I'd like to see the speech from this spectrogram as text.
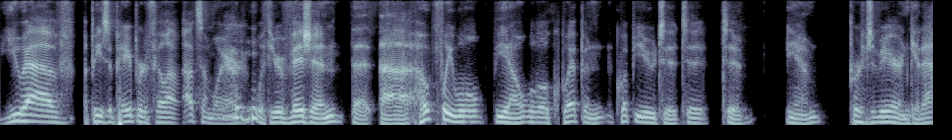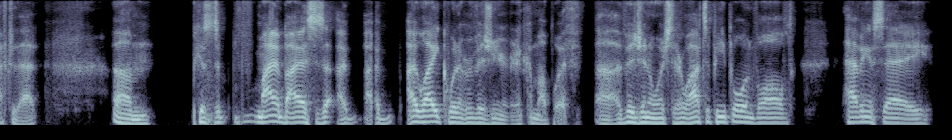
you have a piece of paper to fill out somewhere with your vision that uh, hopefully will you know will equip and equip you to to to you know persevere and get after that. Um, because my bias is I, I, I like whatever vision you're going to come up with, uh, a vision in which there are lots of people involved, having a say,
